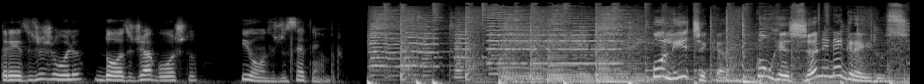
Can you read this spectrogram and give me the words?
13 de julho, 12 de agosto e 11 de setembro. Política, com Rejane Negreiros.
